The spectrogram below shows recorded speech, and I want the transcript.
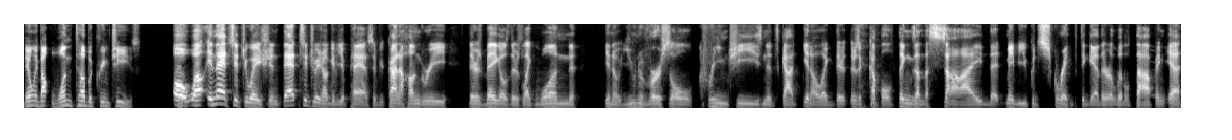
They only bought one tub of cream cheese. Oh, well, in that situation, that situation, I'll give you a pass. If you're kind of hungry, there's bagels, there's like one, you know, universal cream cheese, and it's got, you know, like there, there's a couple things on the side that maybe you could scrape together a little topping. Yeah.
